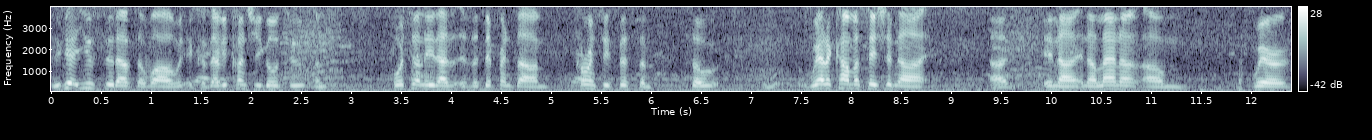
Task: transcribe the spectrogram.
you get used to it after a while because yeah. every country you go to, unfortunately, that is a different um, Yeah. currency system. So we had a conversation uh, uh, in, uh, in Atlanta um, where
